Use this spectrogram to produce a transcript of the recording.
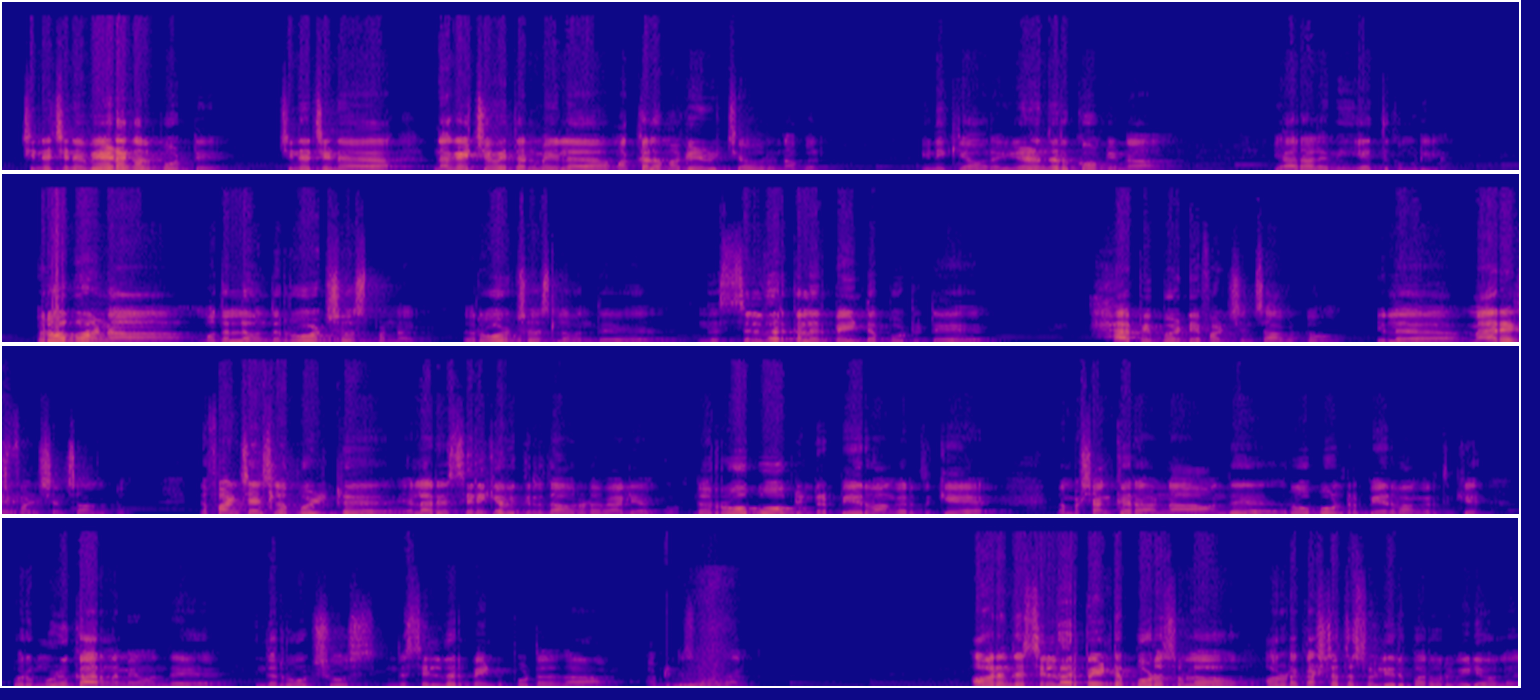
சின்ன சின்ன வேடங்கள் போட்டு சின்ன சின்ன நகைச்சுவை தன்மையில் மக்களை மகிழ்விச்ச ஒரு நபர். இன்னைக்கு அவரை எழுந்திருக்கோம் அப்படின்னா யாராலையுமே ஏற்றுக்க முடியல. ரோபோ நான் முதல்ல வந்து ரோட் ஷோஸ் பண்ணார். ரோட் ஷோஸில் வந்து இந்த சில்வர் கலர் பெயிண்ட்டை போட்டுட்டு ஹாப்பி பர்த்டே ஃபங்க்ஷன்ஸ் ஆகட்டும் இல்லை மேரேஜ் ஃபங்க்ஷன்ஸ் ஆகட்டும். இந்த ஃபங்க்ஷன்ஸில் போயிட்டு எல்லாரையும் சிரிக்க வைக்கிறது தான் அவரோட வேலையாக இருக்கும். இந்த ரோபோ அப்படின்ற பேர் வாங்குறதுக்கே நம்ம சங்கர் அண்ணா வந்து ரோபோன்ற பேர் வாங்குறதுக்கே ஒரு முழு காரணமே வந்து இந்த ரோட் ஷோஸ் இந்த சில்வர் பெயிண்ட் போட்டது தான் அப்படின்னு சொல்கிறாங்க அவர் அந்த சில்வர் பெயிண்ட்டை போட சொல்ல அவரோட கஷ்டத்தை சொல்லியிருப்பார் ஒரு வீடியோவில்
